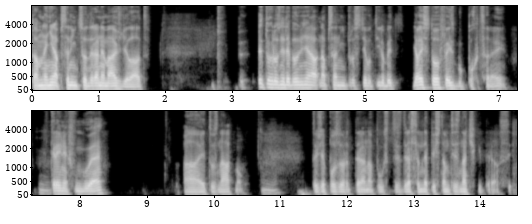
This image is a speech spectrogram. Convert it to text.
tam není napsaný, co teda nemáš dělat. Je to hrozně debilně na- napsaný prostě od té doby. Dělají z toho Facebook pochcenej, Hmm. který nefunguje. A je to znát, no. Hm. Takže pozor teda na posty s dresem, nepiš tam ty značky teda asi.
